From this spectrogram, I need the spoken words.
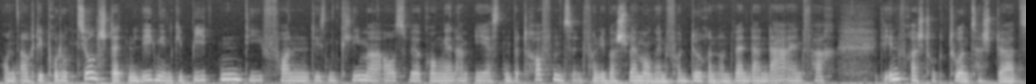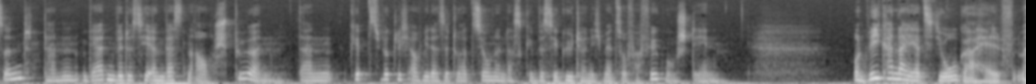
Und auch die Produktionsstätten liegen in Gebieten, die von diesen Klimaauswirkungen am ehesten betroffen sind, von Überschwemmungen, von Dürren. Und wenn dann da einfach die Infrastrukturen zerstört sind, dann werden wir das hier im Westen auch spüren. Dann gibt es wirklich auch wieder Situationen, dass gewisse Güter nicht mehr zur Verfügung stehen. Und wie kann da jetzt Yoga helfen?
